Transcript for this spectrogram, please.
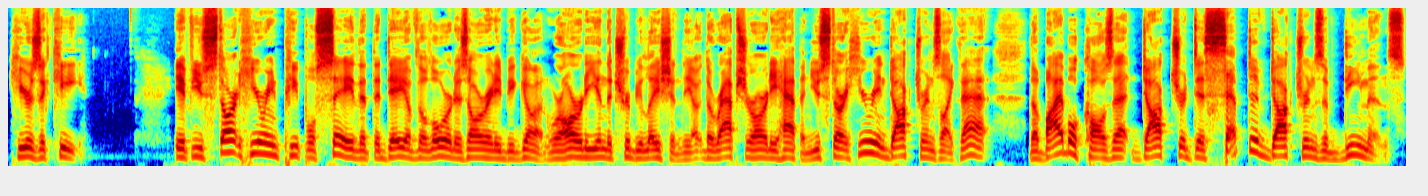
here's a key if you start hearing people say that the day of the Lord has already begun, we're already in the tribulation, the, the rapture already happened, you start hearing doctrines like that, the Bible calls that doctrine, deceptive doctrines of demons,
